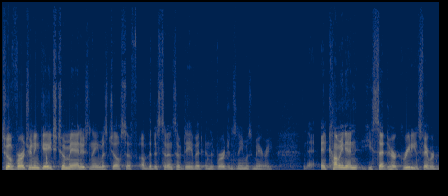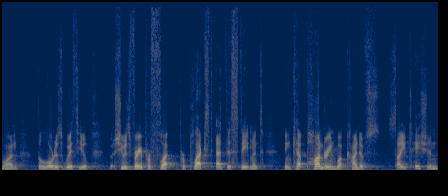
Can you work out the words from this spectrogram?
to a virgin engaged to a man whose name was Joseph, of the descendants of David, and the virgin's name was Mary. And coming in, he said to her, Greetings, favored one, the Lord is with you. But she was very perplexed at this statement and kept pondering what kind of salutation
